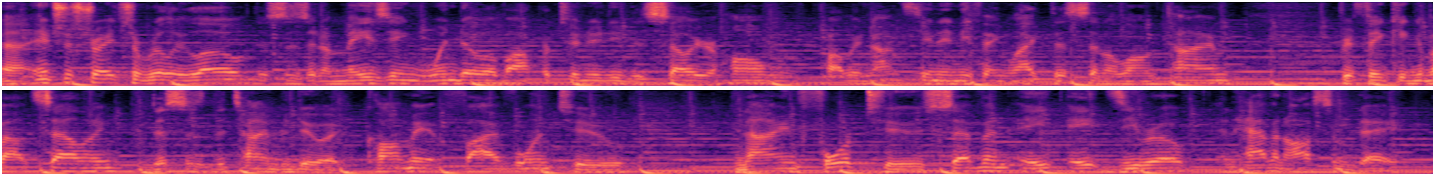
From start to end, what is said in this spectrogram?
Uh, interest rates are really low. This is an amazing window of opportunity to sell your home. Probably not seen anything like this in a long time. If you're thinking about selling, this is the time to do it. Call me at 512 942 7880 and have an awesome day.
